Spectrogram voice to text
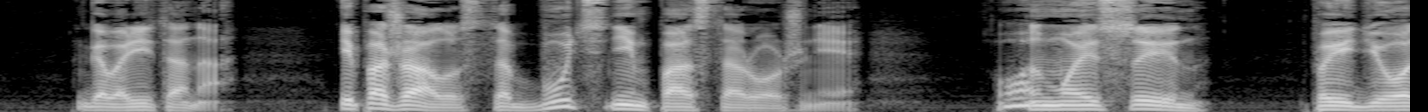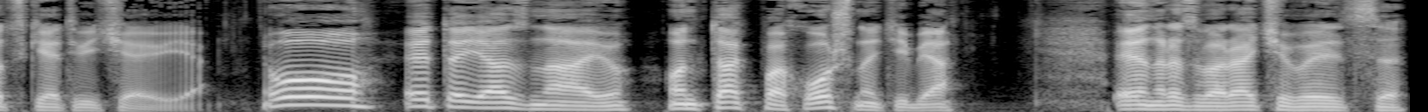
— говорит она. «И, пожалуйста, будь с ним поосторожнее. Он мой сын. По-идиотски отвечаю я. «О, это я знаю. Он так похож на тебя». Эн разворачивается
